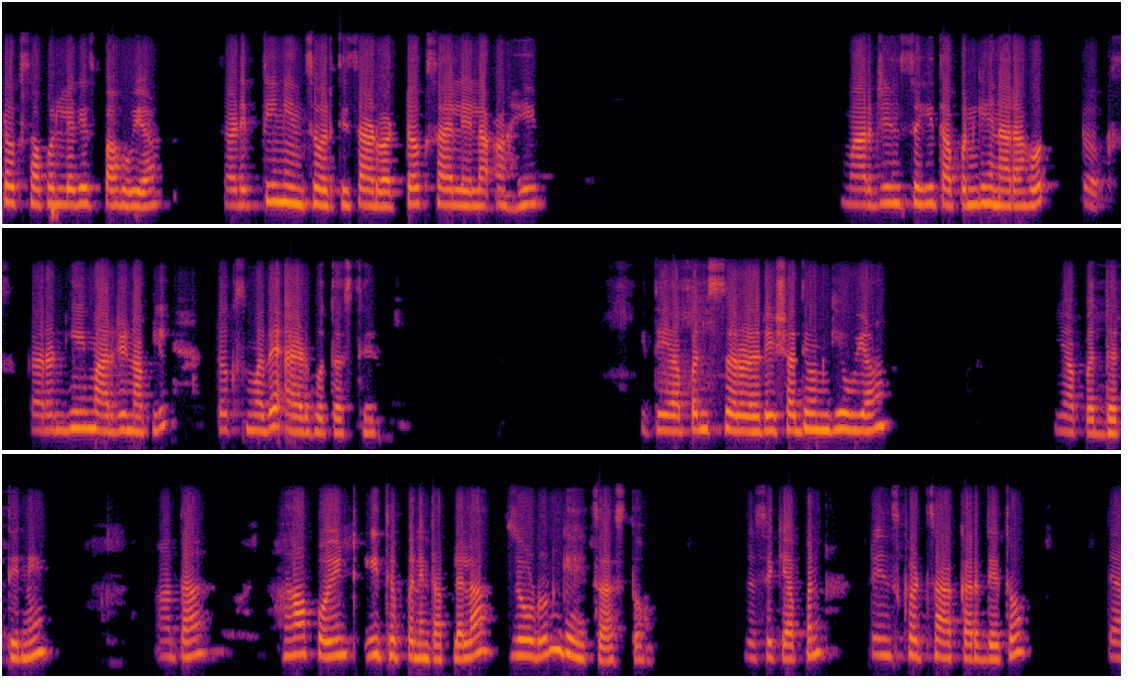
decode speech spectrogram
टक्स आपण लगेच पाहूया. साडेतीन इंच वरतीचा आडवा टक्स आलेला आहे. मार्जिन सहित आपण घेणार आहोत टक्स. कारण ही मार्जिन आपली टक्समध्ये ऍड होत असते. इथे आपण सरळ रेषा देऊन घेऊया. या पद्धतीने. आता हा पॉइंट इथपर्यंत आपल्याला जोडून घ्यायचा असतो. जसे की आपण प्रिन्स कटचा आकार देतो. त्या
